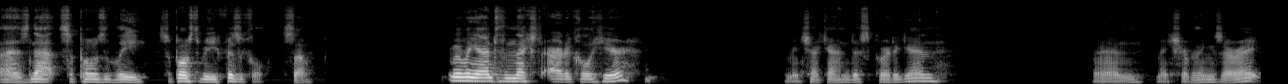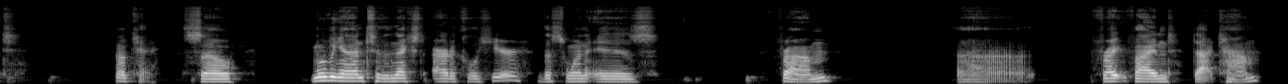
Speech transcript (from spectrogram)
is not supposedly supposed to be physical. So moving on to the next article here. Let me check on Discord again and make sure everything's all right. Okay, so moving on to the next article here. This one is from uh, frightfind.com.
